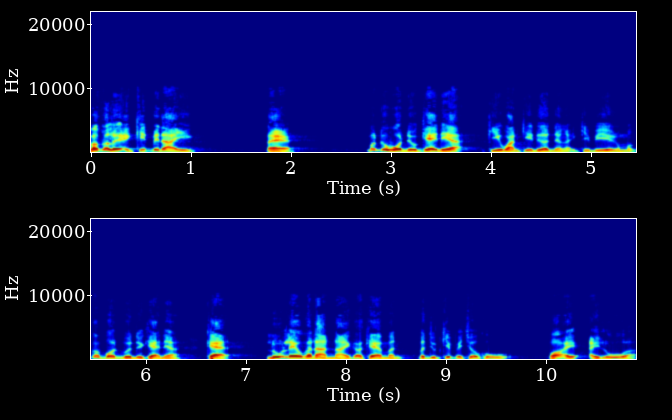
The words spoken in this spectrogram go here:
มันก็เลยไอ้คิดไม่ได้อีก แต่มันก็วนอยู่แค่เนี้ยกี่วันกี่เดือนยังไงกี่ปีมันก็วนวนอยู่แค่เนี้ยแค่ รู้เร็วขนาดไหนก็แค่มันมันหยุดคิดไปชั่วคู่ เพราะไอ้ไอ้รู้อะ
